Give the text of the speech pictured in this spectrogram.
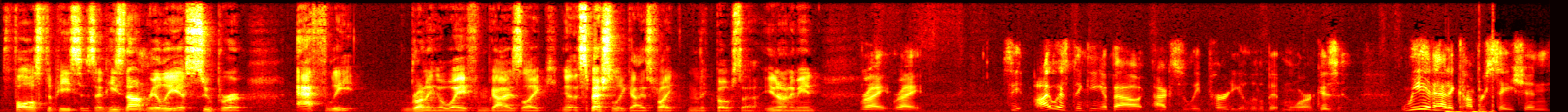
falls to pieces. And he's not really a super athlete running away from guys like, you know, especially guys like Nick Bosa. You know what I mean? Right, right. See, I was thinking about actually Purdy a little bit more because we had had a conversation.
